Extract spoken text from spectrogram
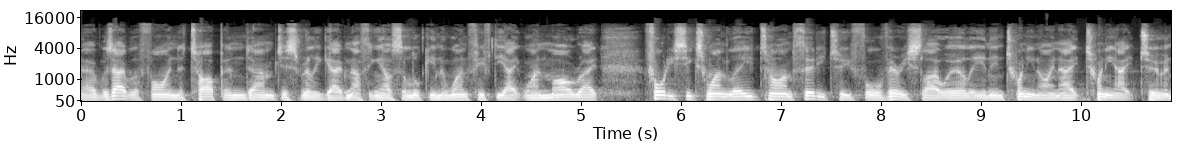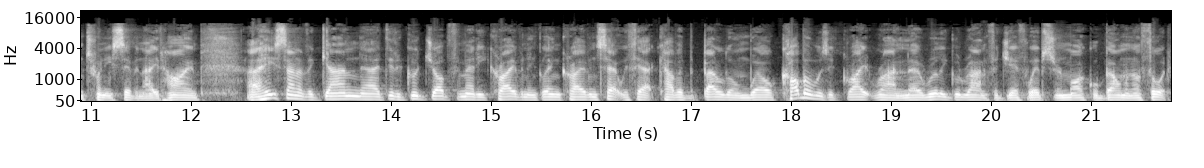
uh, was able to find the top and um, just really gave nothing else a look in. A 158 one mile rate, 46-1 lead time, 32-4, very slow early, and then 29-8, 28-2, and 27-8 home. Uh, he's son of a gun, uh, did a good job for Matty Craven and Glenn Craven, sat without cover but battled on well. Cobber was a great run, a really good run for Jeff Webster and Michael Bellman. I thought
